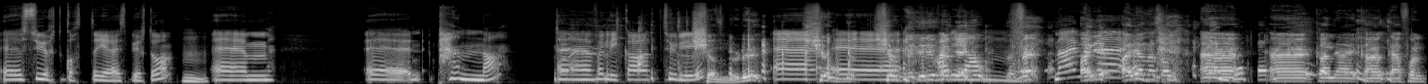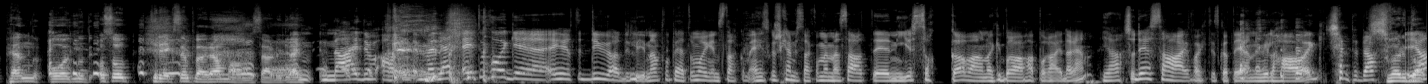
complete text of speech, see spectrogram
Eh, surt godteri har jeg spurt om. Um, eh, penna. Uh, for jeg liker tull litt. Skjønner du? Eh, Skjønner, eh, skjønner dere hvem jeg jobber med? Nei, men Ari- eh, Arian er sånn eh, eh, kan, jeg, kan, jeg, kan jeg få en penn og, og så tre eksemplarer av manuset? Er du grei? Nei, du, men jeg, jeg tok også, eh, Jeg hørte du, Adelina, på Peter Morgen snakke om Jeg husker ikke hvem du snakket om, men sa at eh, nye sokker var noe bra å ha på rideren. Ja. Så det sa jeg faktisk at jeg gjerne ville ha òg. Kjempebra. Sverre, da, Ja.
